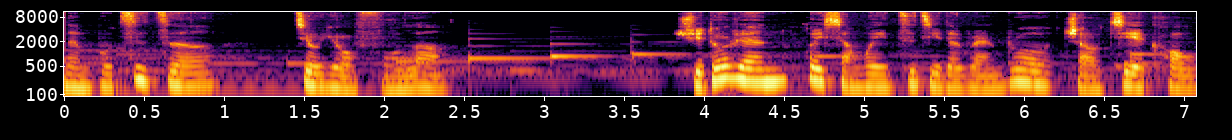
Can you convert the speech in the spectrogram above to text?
能不自责，就有福了。”许多人会想为自己的软弱找借口，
